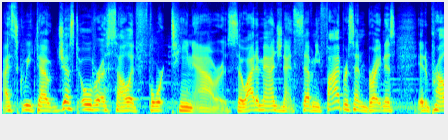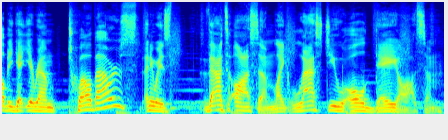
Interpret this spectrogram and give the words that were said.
I squeaked out just over a solid 14 hours. So I'd imagine at 75% brightness, it'd probably get you around 12 hours. Anyways, that's awesome. Like last you all day awesome.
